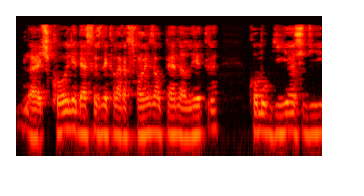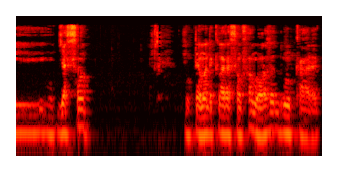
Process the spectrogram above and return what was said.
da escolha dessas declarações ao pé da letra como guias de, de ação. A gente tem uma declaração famosa de um cara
